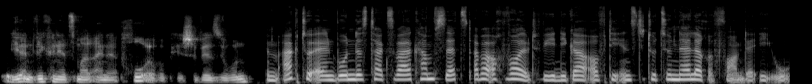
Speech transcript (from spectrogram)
wir entwickeln jetzt mal eine proeuropäische Version. Im aktuellen Bundestagswahlkampf setzt aber auch Volt weniger auf die institutionelle Reform der EU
